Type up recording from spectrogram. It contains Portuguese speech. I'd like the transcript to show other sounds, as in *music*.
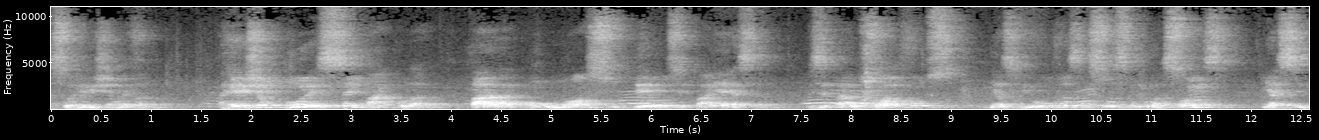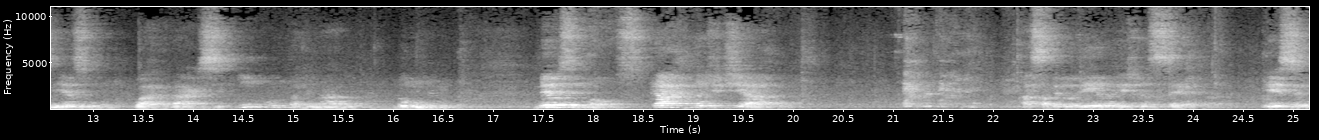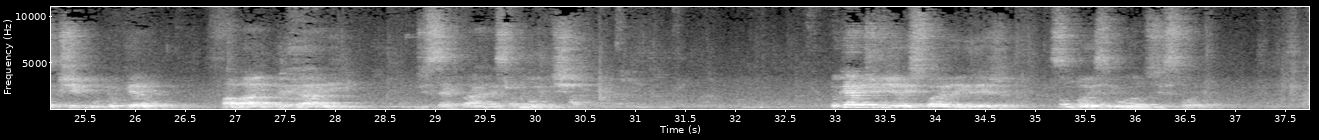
a sua religião é vã. A religião pura e sem mácula para com o nosso Deus e Pai é esta: visitar os órfãos e as viúvas em suas tribulações e a si mesmo guardar-se incontaminado do mundo. Meus irmãos, carta de Tiago, a sabedoria na medida certa. Esse é o tipo que eu quero falar e pregar e nesta noite. Eu quero dividir a história da igreja, são dois mil anos de história.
